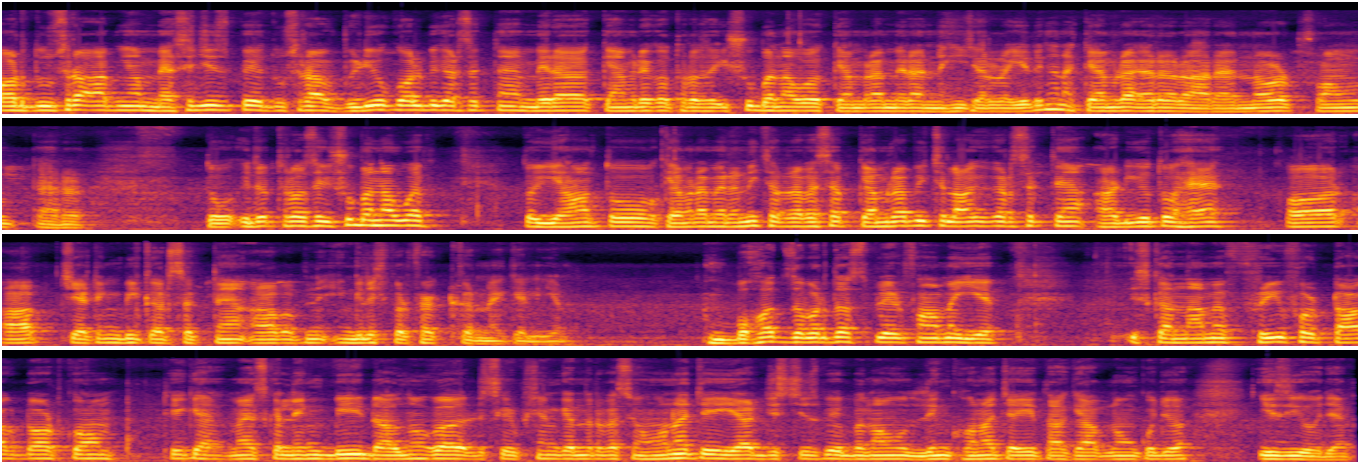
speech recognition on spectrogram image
और दूसरा आप यहाँ मैसेजेस पे, दूसरा वीडियो कॉल भी कर सकते हैं। मेरा कैमरे का थोड़ा सा इशू बना हुआ है कैमरा मेरा नहीं चल रहा है। ये देखें ना कैमरा एरर आ रहा है नॉट फाउंड एरर तो इधर थोड़ा सा इशू बना हुआ है। तो यहाँ तो कैमरा मेरा नहीं चल रहा। वैसे आप कैमरा भी चला के कर सकते हैं ऑडियो तो है, और आप चैटिंग भी कर सकते हैं, आप अपनी इंग्लिश परफेक्ट करने के लिए। बहुत ज़बरदस्त प्लेटफॉर्म है ये। इसका नाम है free for talk dot com ठीक है? मैं इसका लिंक भी डाल दूँगा डिस्क्रिप्शन के अंदर वैसे होना चाहिए यार, जिस चीज़ पे बनाऊँ लिंक होना चाहिए ताकि आप लोगों को जो ईजी हो जाए।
